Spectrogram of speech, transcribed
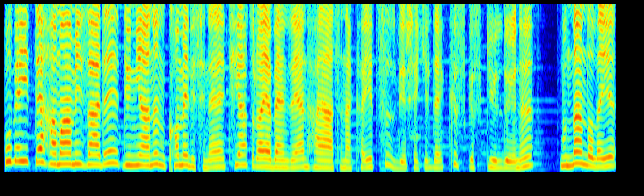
Bu beyitte Hamamizade dünyanın komedisine, tiyatroya benzeyen hayatına kayıtsız bir şekilde kıs kıs güldüğünü, bundan dolayı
